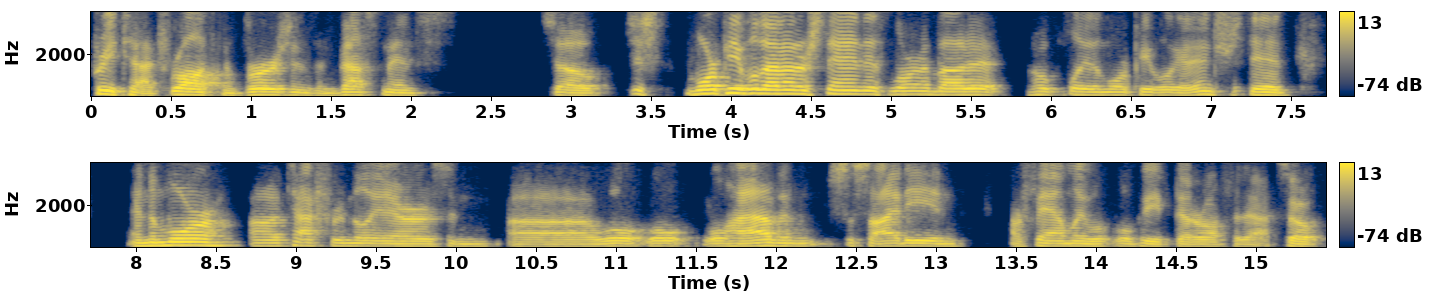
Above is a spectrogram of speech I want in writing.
pre-tax Roth conversions, investments. So just more people that understand this, learn about it. Hopefully, the more people get interested and the more uh, tax-free millionaires and uh, we'll we'll we'll have, and society and our family will, will be better off for that. So,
